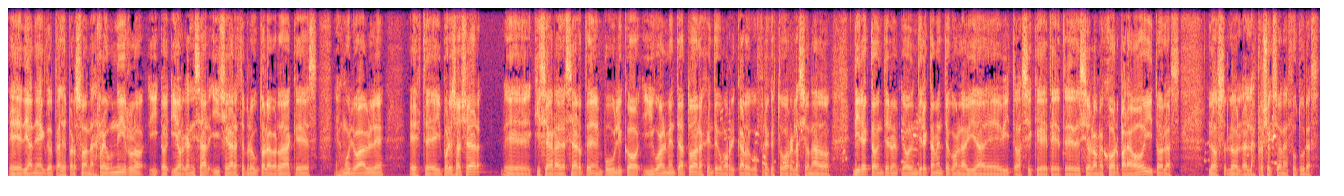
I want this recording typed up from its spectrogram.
eh, de anécdotas de personas, reunirlo y, y, organizar y llegar a este producto, la verdad que es, es muy loable. Este, y por eso ayer eh, quise agradecerte en público y igualmente a toda la gente como Ricardo Cufré que estuvo relacionado directa o, indirectamente con la vida de Vito. Así que te, deseo lo mejor para hoy y todas las, los, las proyecciones futuras.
